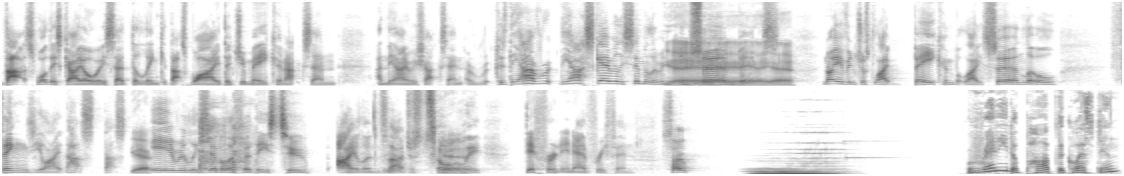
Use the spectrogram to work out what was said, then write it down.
that's what this guy always said. The link. That's why the Jamaican accent and the Irish accent are because they are they are scarily similar in, Yeah, in yeah, certain yeah, yeah, bits. yeah. Not even just like bacon, but like certain little things you're like, that's that's Yeah. eerily similar for these two islands that are just Yeah. totally different in everything. So Ready to pop the question?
